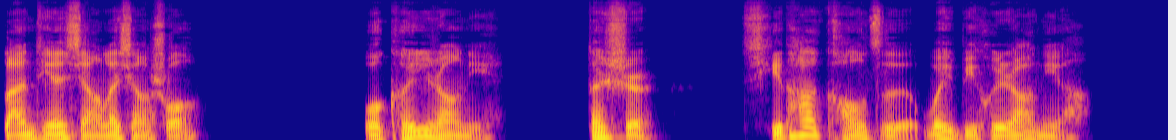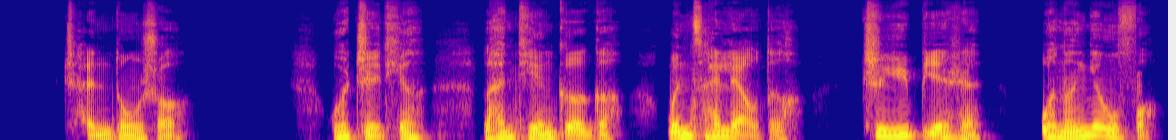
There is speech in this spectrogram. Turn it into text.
蓝田想了想说：“我可以让你，但是其他考子未必会让你啊。”陈东说：“我只听蓝田哥哥文采了得，至于别人，我能应付。”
